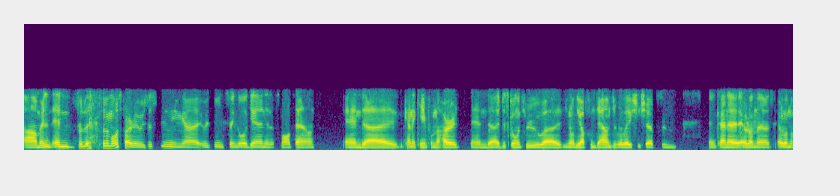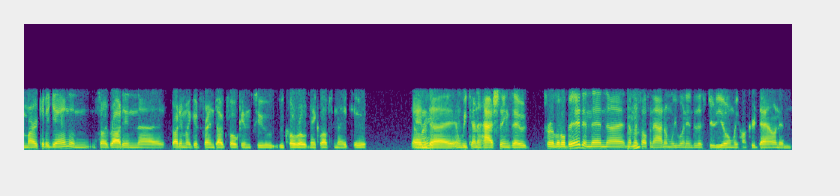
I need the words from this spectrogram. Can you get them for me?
um, and and for the for the most part, it was just being uh, it was being single again in a small town, and uh, kind of came from the heart, and uh, just going through uh, you know the ups and downs of relationships and and kind of out on the out on the market again. And so I brought in uh, brought in my good friend Doug Folkens who who co-wrote "Make Love Tonight" too, and Great. uh, and we kind of hashed things out for a little bit, and then uh, then Mhm. myself and Adam we went into the studio and we hunkered down and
